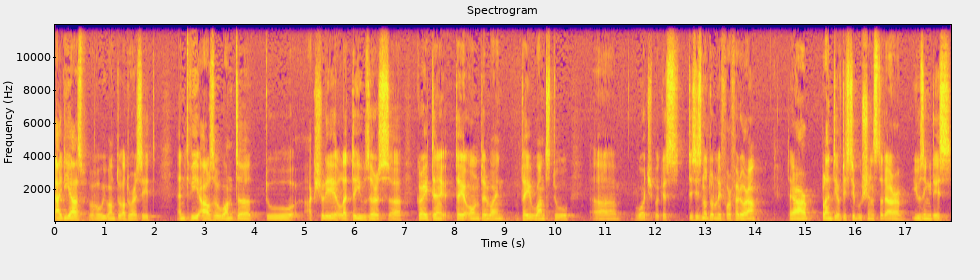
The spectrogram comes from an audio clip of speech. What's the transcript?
ideas how we want to address it, and we also want uh, to actually let the users uh, create their, own environment they want to uh, watch because this is not only for Fedora. There are plenty of distributions that are using this.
